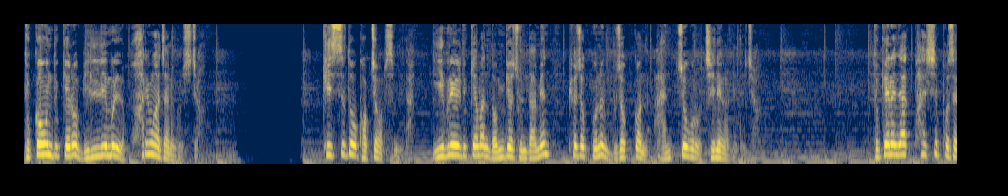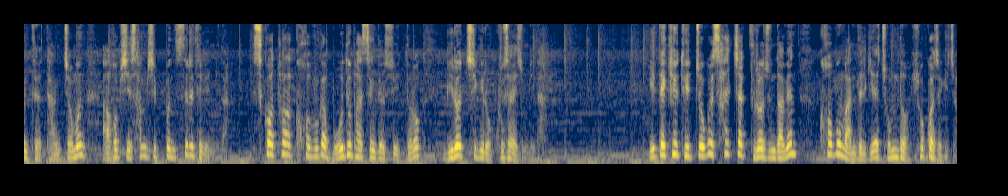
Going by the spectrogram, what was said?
두꺼운 두께로 밀림을 활용하자는 것이죠. 키스도 걱정 없습니다. 2분의 1 두께만 넘겨준다면 표적구는 무조건 안쪽으로 진행하게 되죠. 두께는 약 80%, 당점은 9시 30분 3팁입니다. 스쿼트와 커브가 모두 발생될 수 있도록 밀어치기로 구사해줍니다. 이때 큐 뒤쪽을 살짝 들어준다면 커브 만들기에 좀 더 효과적이죠.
